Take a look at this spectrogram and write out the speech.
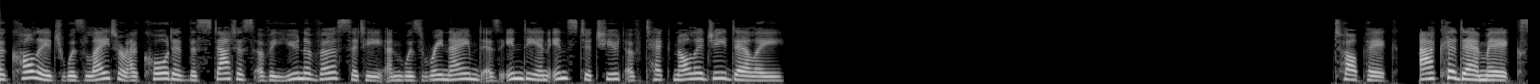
The college was later accorded the status of a university and was renamed as Indian Institute of Technology Delhi. Academics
